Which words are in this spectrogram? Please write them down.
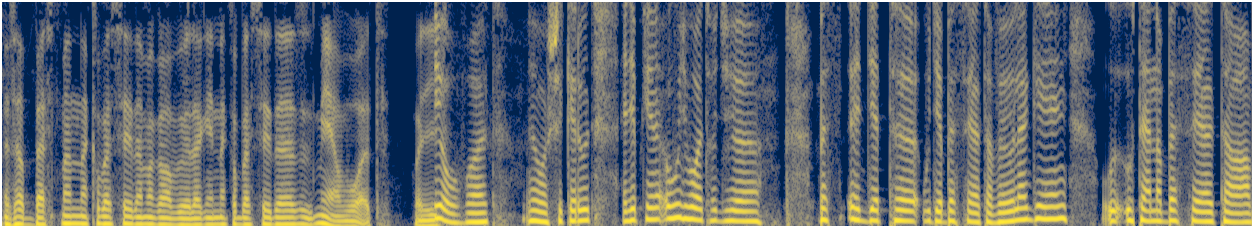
Ez a Bestmannek a beszéde, meg a vőlegénynek a beszéde, ez milyen volt? Vagy így? Jó volt, jól sikerült. Egyébként úgy volt, hogy egyet ugye beszélt a vőlegény, utána beszélt a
